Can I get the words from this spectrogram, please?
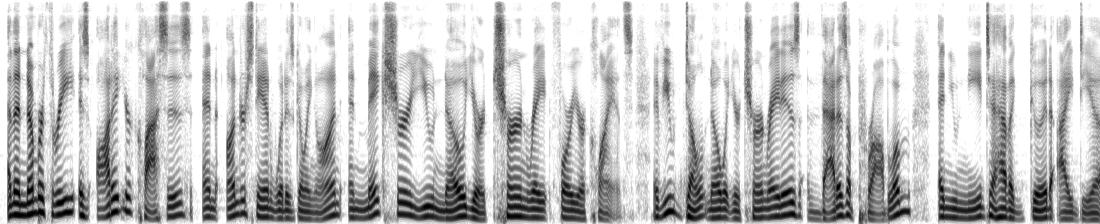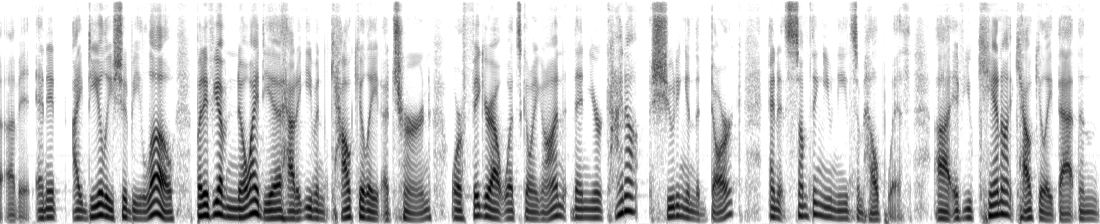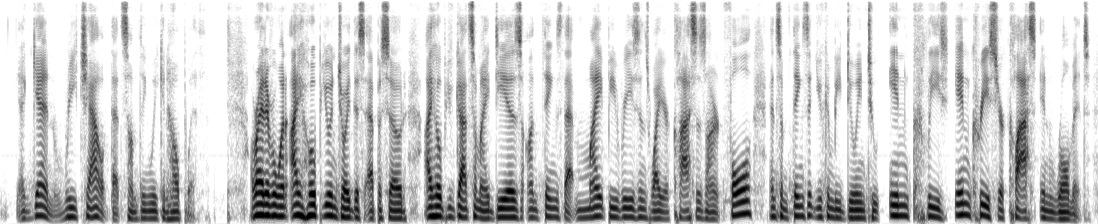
And then number three is audit your classes and understand what is going on and make sure you know your churn rate for your clients. If you don't know what your churn rate is, that is a problem and you need to have a good idea of it. And it ideally should be low. But if you have no idea how to even calculate a churn or figure out what's going on, then you're kind of shooting in the dark and it's something you need some help with. Uh, if you cannot calculate that, then again, reach out. That's something we can help with. All right, everyone, I hope you enjoyed this episode. I hope you've got some ideas on things that might be reasons why your classes aren't full and some things that you can be doing to increase increase your class enrollment.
